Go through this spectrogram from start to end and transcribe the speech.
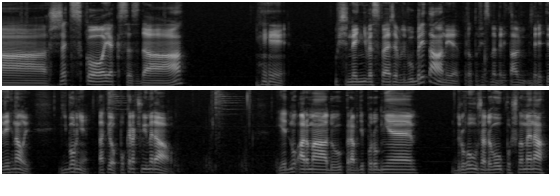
A Řecko, jak se zdá, už není ve sféře vlivu Británie, protože jsme Brita Brity vyhnali. Výborně, tak jo, pokračujeme dál. Jednu armádu, pravděpodobně druhou řadovou, pošleme na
